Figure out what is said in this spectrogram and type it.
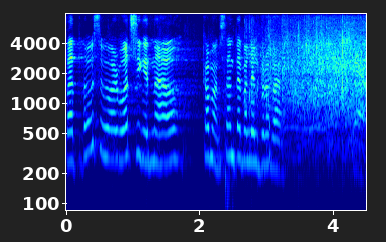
but those who are watching it now, come on, send them a little bit of a. Yeah.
